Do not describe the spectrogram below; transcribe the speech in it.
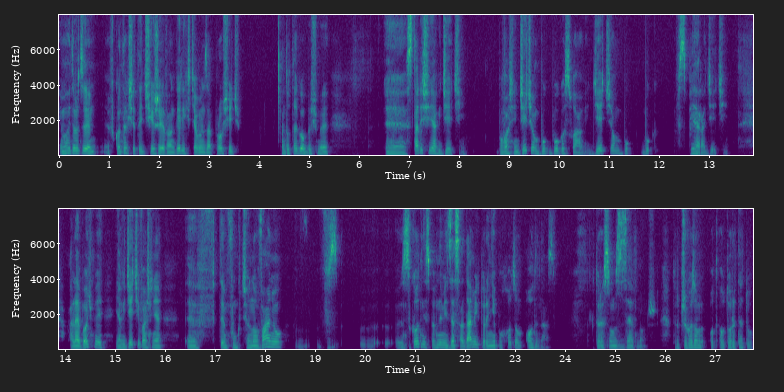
I moi drodzy, w kontekście tej dzisiejszej Ewangelii chciałbym zaprosić do tego, byśmy e, stali się jak dzieci, bo właśnie dzieciom Bóg błogosławi, dzieciom Bóg, Bóg wspiera dzieci, ale bądźmy jak dzieci właśnie e, w tym funkcjonowaniu w, w, zgodnie z pewnymi zasadami, które nie pochodzą od nas, które są z zewnątrz, które przychodzą od autorytetu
